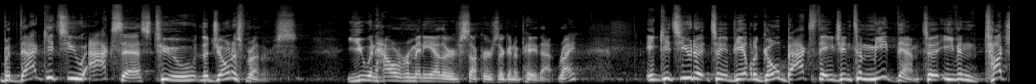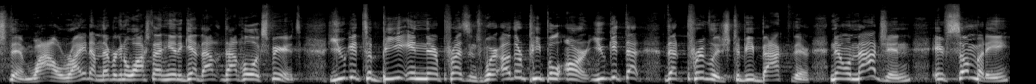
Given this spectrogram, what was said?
But that gets you access to the Jonas Brothers. You and however many other suckers are going to pay that, right? It gets you to, to be able to go backstage and to meet them, to even touch them. Wow, right? I'm never going to wash that hand again. That, that whole experience. You get to be in their presence where other people aren't. You get that, that privilege to be back there. Now imagine if somebody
